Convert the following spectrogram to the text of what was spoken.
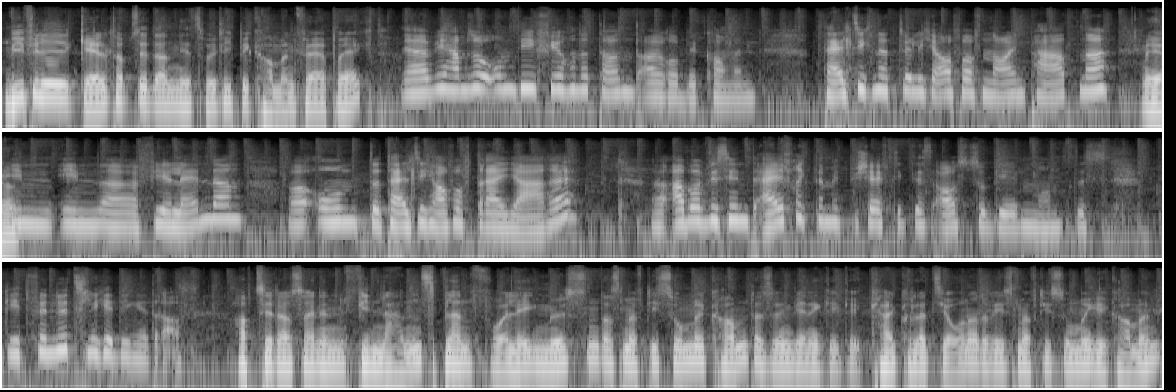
Wie viel Geld habt ihr dann jetzt wirklich bekommen für Ihr Projekt? Ja, wir haben so um die 400.000 Euro bekommen. Teilt sich natürlich auf auf neun Partner ja. in, in uh, vier Ländern und teilt sich auf auf drei Jahre. Uh, aber wir sind eifrig damit beschäftigt, das auszugeben und das geht für nützliche Dinge drauf. Habt ihr da so einen Finanzplan vorlegen müssen, dass man auf die Summe kommt? Also irgendwie eine Kalkulation oder wie ist man auf die Summe gekommen?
